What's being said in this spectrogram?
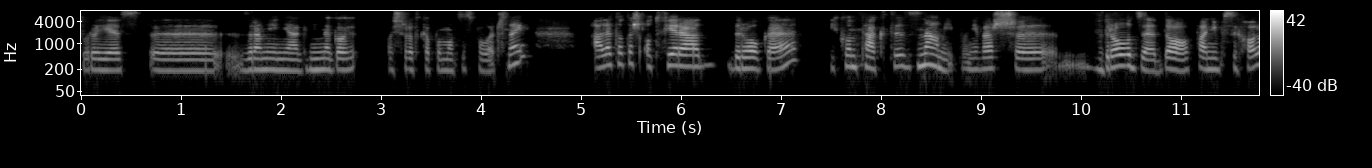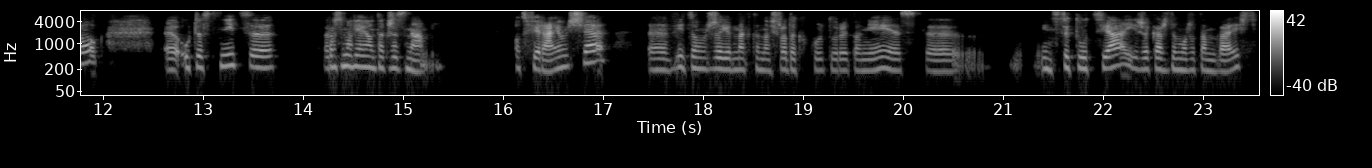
który jest y, z ramienia Gminnego Ośrodka Pomocy Społecznej, ale to też otwiera drogę i kontakty z nami, ponieważ y, w drodze do pani psycholog y, uczestnicy rozmawiają także z nami. Otwierają się, widzą, że jednak ten ośrodek kultury to nie jest instytucja i że każdy może tam wejść.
